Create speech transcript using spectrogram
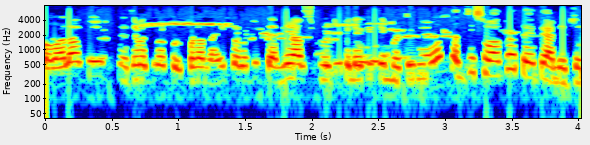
मला ते त्याच्याबद्दल कल्पना नाही परंतु त्यांनी आज ट्विट केलं की ते मिटिंग आहे त्यांचं स्वागत आहे ते आल्याचं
